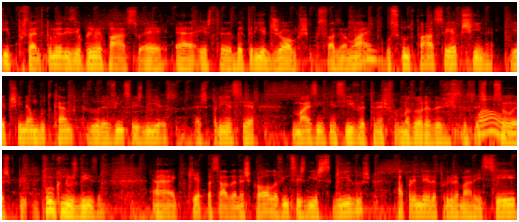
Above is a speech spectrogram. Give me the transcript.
e, portanto, como eu dizia, o primeiro passo é ah, esta bateria de jogos que se fazem online. O segundo passo é a piscina. E a piscina é um bootcamp que dura 26 dias. A experiência mais intensiva, transformadora da vida das pessoas, pelo que nos dizem. ah, que é passada na escola, 26 dias seguidos, a aprender a programar em C,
